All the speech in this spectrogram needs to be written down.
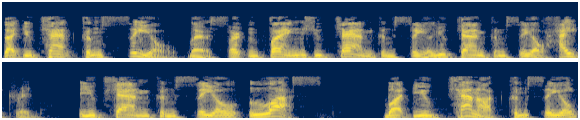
that you can't conceal. There are certain things you can conceal. You can conceal hatred. You can conceal lust. But you cannot conceal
